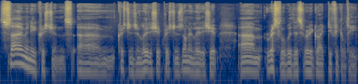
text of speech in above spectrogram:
So many Christians, um, Christians in leadership, Christians not in leadership, um, wrestle with this very great difficulty.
